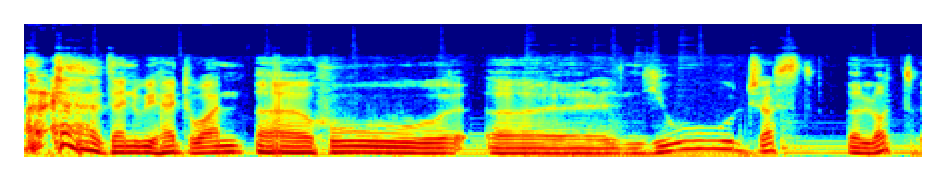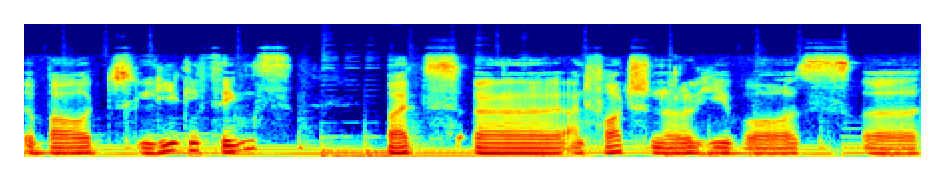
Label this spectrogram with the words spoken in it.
then we had one uh, who uh, knew just a lot about legal things, but uh, unfortunately he was uh,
